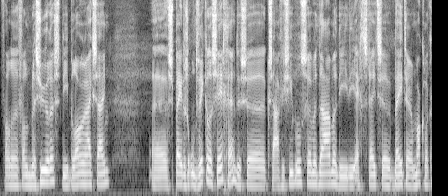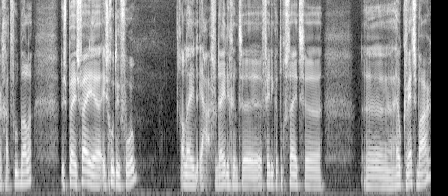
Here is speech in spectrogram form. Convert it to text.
van, van blessures die belangrijk zijn. Spelers ontwikkelen zich. Hè? Dus Xavi Simons met name, die, die echt steeds beter en makkelijker gaat voetballen. Dus PSV is goed in vorm. Alleen ja, verdedigend vind ik het nog steeds heel kwetsbaar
